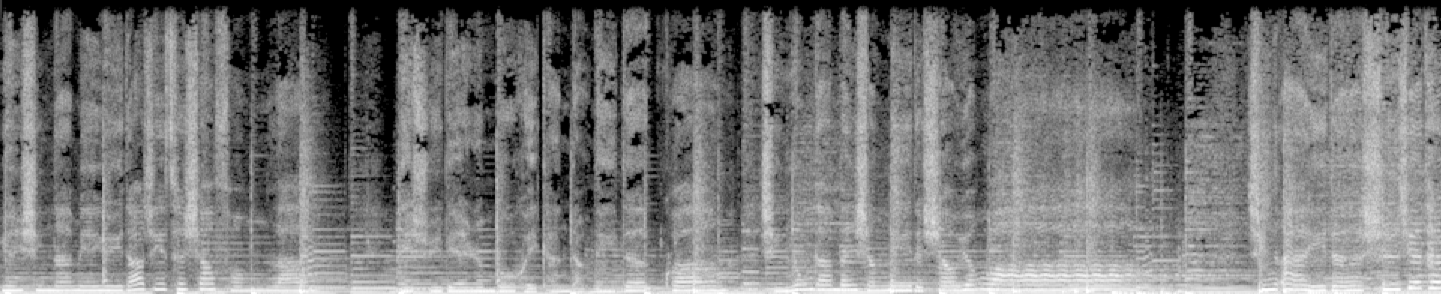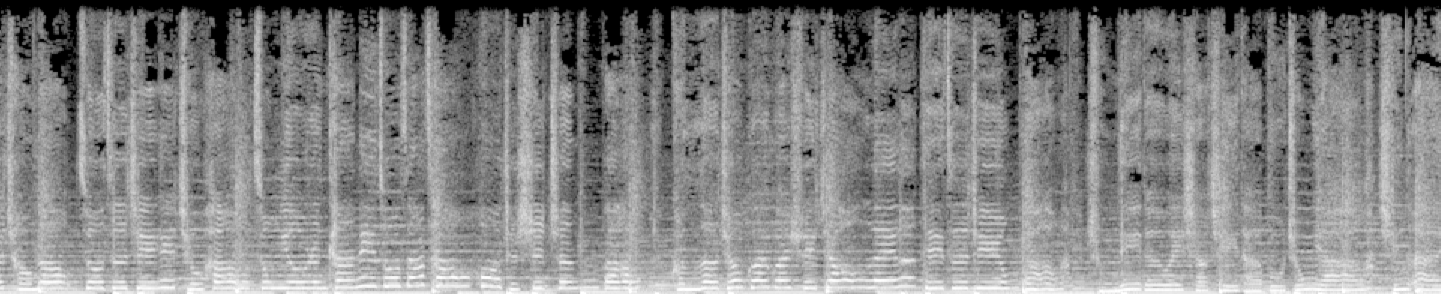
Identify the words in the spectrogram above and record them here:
远行难免遇到几次小风浪。也许别人不会看到你的光，请勇敢奔向你的小愿望。亲爱的，世界太吵闹，做自己就好。总有人看你做杂草，或者是珍宝。微笑，其他不重要。亲爱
